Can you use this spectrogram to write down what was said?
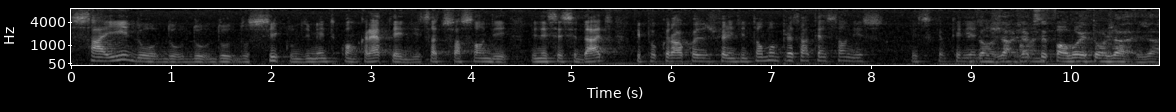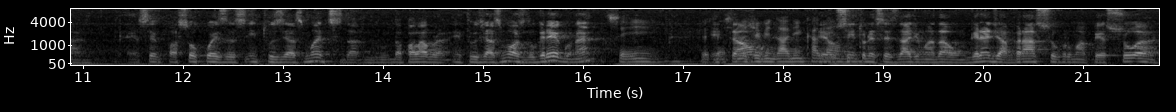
sair do, do, do, do, ciclo de mente concreta e de satisfação de, de, necessidades e procurar uma coisa diferente. Então vamos prestar atenção nisso. Isso que eu queria então, já, já, que você falou, então já, já é, você passou coisas entusiasmantes da, da palavra entusiasmos do grego, né? Sim. Então, eu um. sinto necessidade de mandar um grande abraço para uma pessoa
